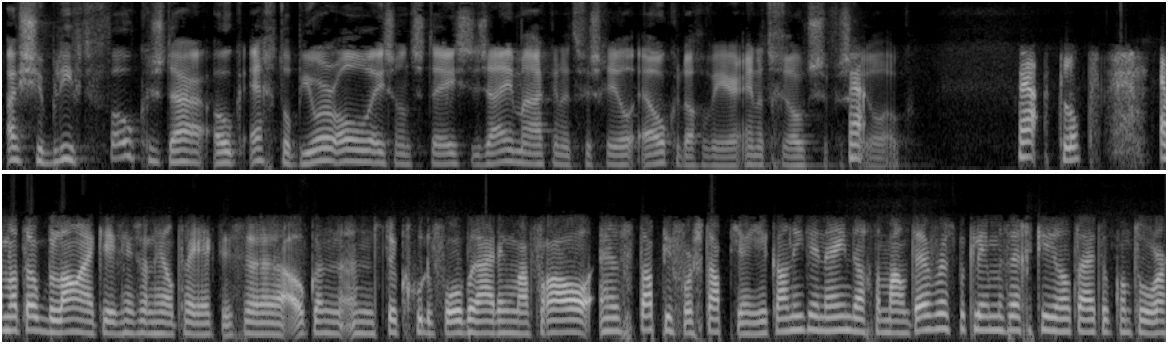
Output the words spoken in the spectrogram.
alsjeblieft, focus daar ook echt op. You're always on stage. Zij maken het verschil elke dag weer en het grootste verschil ook. Ja, klopt. En wat ook belangrijk is in zo'n heel traject is uh, ook een, een stuk goede voorbereiding, maar vooral uh, stapje voor stapje. Je kan niet in één dag de Mount Everest beklimmen, zeg ik hier altijd op kantoor.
